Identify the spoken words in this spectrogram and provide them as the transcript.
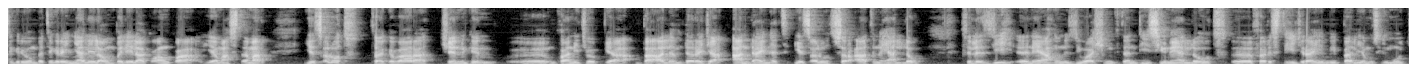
ትግሬውም በትግረኛ፣ ሌላውም በሌላ ቋንቋ የማስተማር የጸሎት ተግባራችን ግን እንኳን ኢትዮጵያ በዓለም ደረጃ አንድ አይነት የጸሎት ስርዓት ነው ያለው። ስለዚህ እኔ አሁን እዚህ ዋሽንግተን ዲሲ ነው ያለሁት። First Hijrah የሚባል የሙስሊሞች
